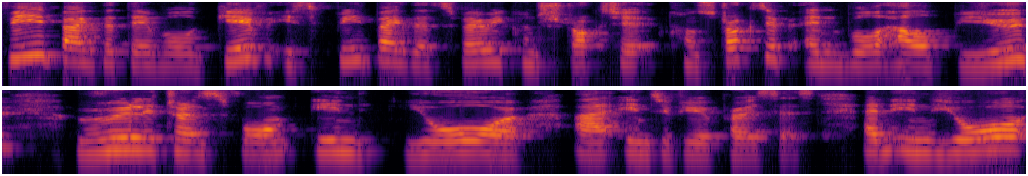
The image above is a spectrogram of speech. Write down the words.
feedback that they will give is feedback that's very constructive, constructive and will help you really transform in your uh, interview process and in your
